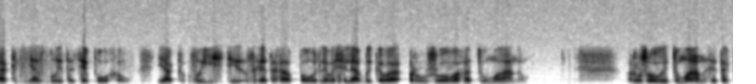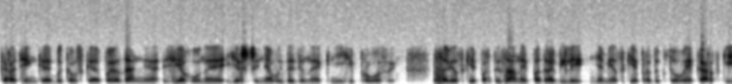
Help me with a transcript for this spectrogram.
Як не зблытаць эпохаў? Як выйсці з гэтага паводле васіля быкова ружовага туману ружовы туман гэта караценькае быкаўскае апавяданне з ягонае яшчэ не выдадзеныя кнігі прозы. Савецкія партызаны падрабілі нямецкія прадуктовыя карткі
